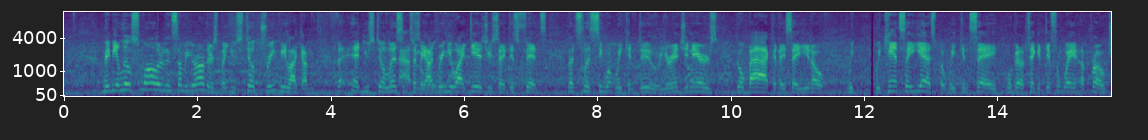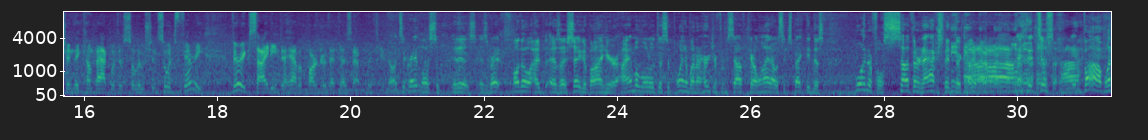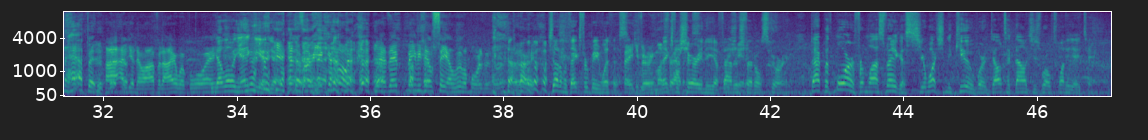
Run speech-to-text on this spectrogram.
maybe a little smaller than some of your others, but you still treat me like I'm, and you still listen to me. I bring you ideas, you say, this fits, let's, let's see what we can do. Your engineers go back and they say, you know, we, we can't say yes, but we can say we're going to take a different way approach, and they come back with a solution. So it's very, very exciting to have a partner that does that with you. No, it's a great lesson. It is. It's great. Although, I, as I say goodbye here, I am a little disappointed when I heard you're from South Carolina. I was expecting this wonderful Southern accent to come out. And it just, Bob, what happened? Uh, you know, I'm an Iowa boy. You got a little Yankee in you. there you go. Yeah, they, maybe they'll say a little more than that. All right, gentlemen, thanks for being with us. Thank you very much Thanks for for, having us. sharing the uh, Founders it. Federal story. Back with more from Las Vegas. You're watching theCUBE. We're at Dell Technologies World 2018.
